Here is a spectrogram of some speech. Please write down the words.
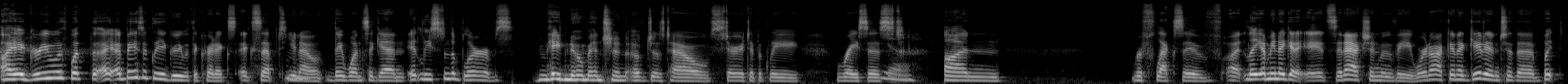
I agree with what the I basically agree with the critics, except you know they once again, at least in the blurbs, made no mention of just how stereotypically racist, Yeah. unreflexive. Uh, like I mean, I get it. It's an action movie. We're not gonna get into the. But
